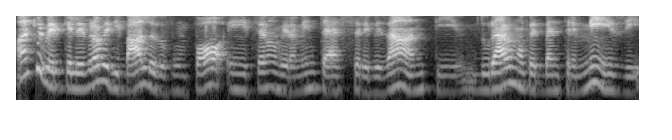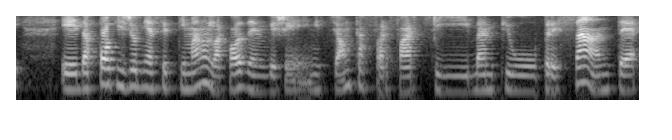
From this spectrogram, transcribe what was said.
Anche perché le prove di ballo dopo un po' iniziarono veramente a essere pesanti, durarono per ben tre mesi e da pochi giorni a settimana la cosa invece iniziò anche a far farsi ben più pressante.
